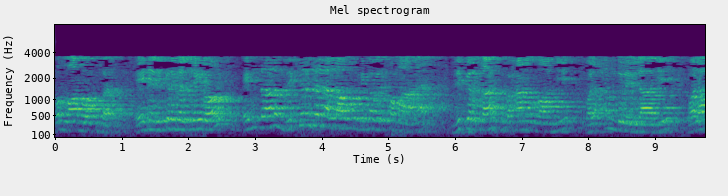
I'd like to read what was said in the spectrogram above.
வல்லாஹு அக்பர். ஏனே திக்ருகள் செய்றோம்? என்றாலும் திக்ருகள் அல்லாஹ்வுக்கு மிக விருப்பமான திக்ர் தான் சுபஹான் அல்லாஹி வல்ஹம்துலில்லாஹி வலா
